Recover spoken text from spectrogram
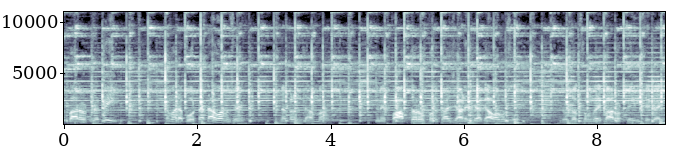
લખમણભાઈ બારોટને કહી તમારે બોટાદ આવવાનું છે નકળન ધામમાં. અને પાપ પાપતરો જાડે જાડેજા ગાવાનું છે. તો લખમણભાઈ બારોટ કઈ રીતે ગાય?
